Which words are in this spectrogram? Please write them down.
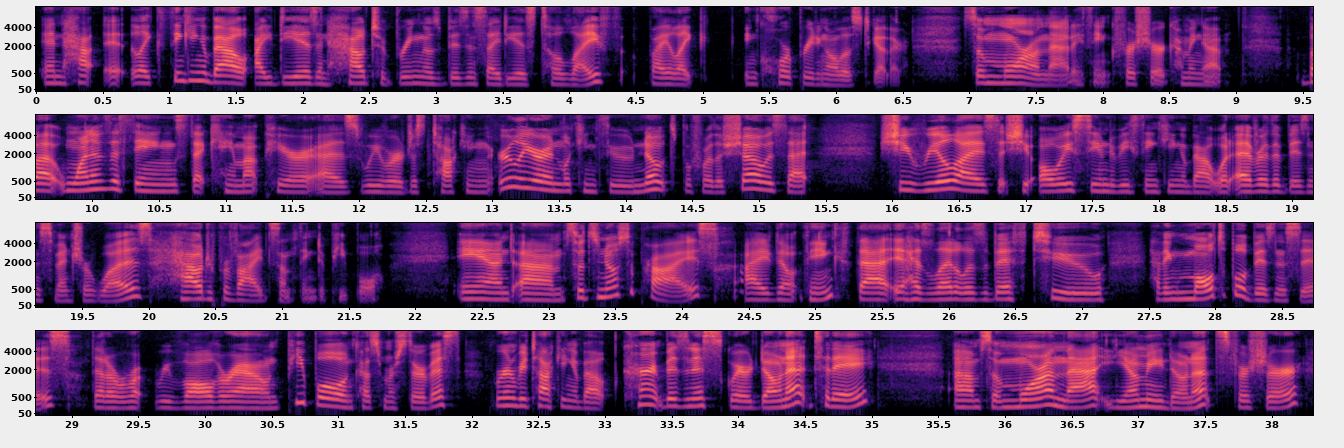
and how, eh, like thinking about ideas and how to bring those business ideas to life by like incorporating all those together. So, more on that, I think, for sure, coming up. But one of the things that came up here as we were just talking earlier and looking through notes before the show is that she realized that she always seemed to be thinking about whatever the business venture was, how to provide something to people. And um, so it's no surprise, I don't think, that it has led Elizabeth to having multiple businesses that are, revolve around people and customer service. We're going to be talking about current business, Square Donut, today. Um, so more on that, yummy donuts for sure.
